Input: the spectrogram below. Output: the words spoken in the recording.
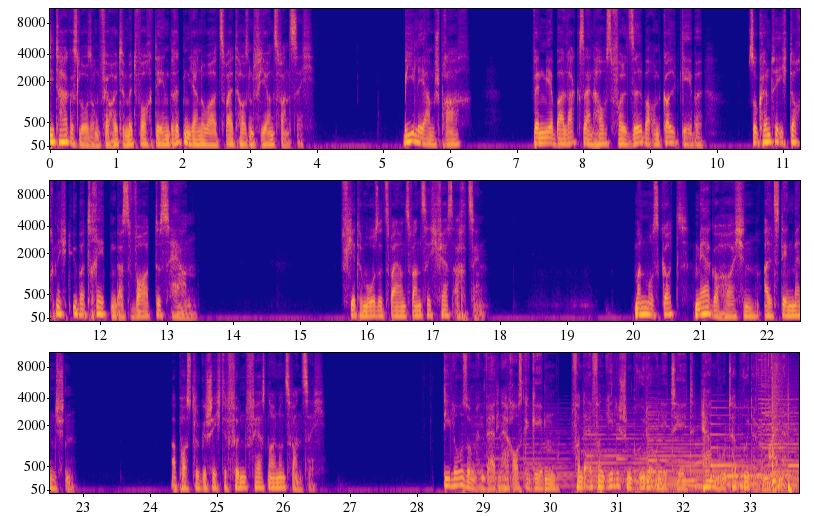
Die Tageslosung für heute Mittwoch, den 3. Januar 2024. Bileam sprach, Wenn mir Balak sein Haus voll Silber und Gold gebe, so könnte ich doch nicht übertreten das Wort des Herrn. 4. Mose 22, Vers 18. Man muss Gott mehr gehorchen als den Menschen. Apostelgeschichte 5, Vers 29. Die Losungen werden herausgegeben von der Evangelischen Brüderunität Herrnhuter Brüdergemeine.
